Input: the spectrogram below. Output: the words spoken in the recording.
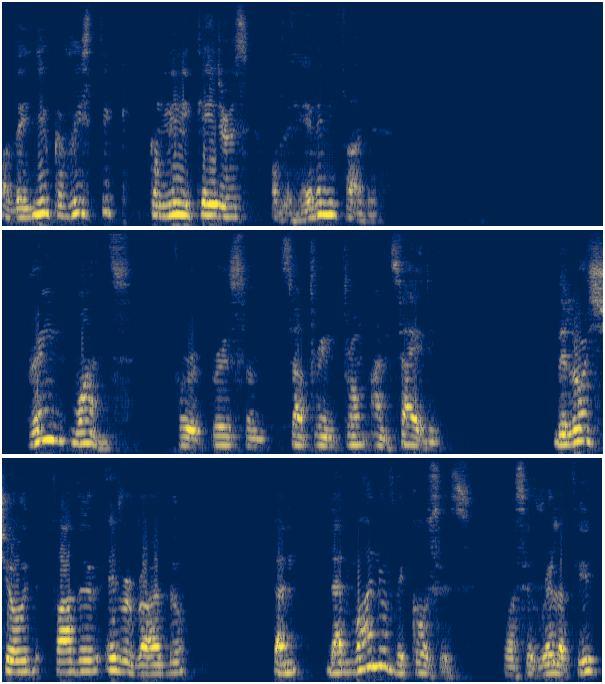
of the Eucharistic Communicators of the Heavenly Father. Praying once for a person suffering from anxiety. The Lord showed Father Everardo that, that one of the causes was a relative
